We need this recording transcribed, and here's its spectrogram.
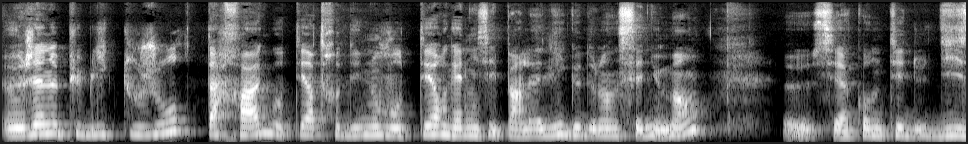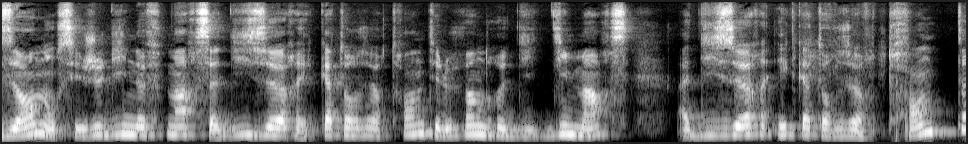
jeune public toujours, Tarag au théâtre des nouveautés organisé par la Ligue de l'enseignement. Euh, c'est à compter de 10 ans. Donc c'est jeudi 9 mars à 10h et 14h30 et le vendredi 10 mars à 10h et 14h30.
